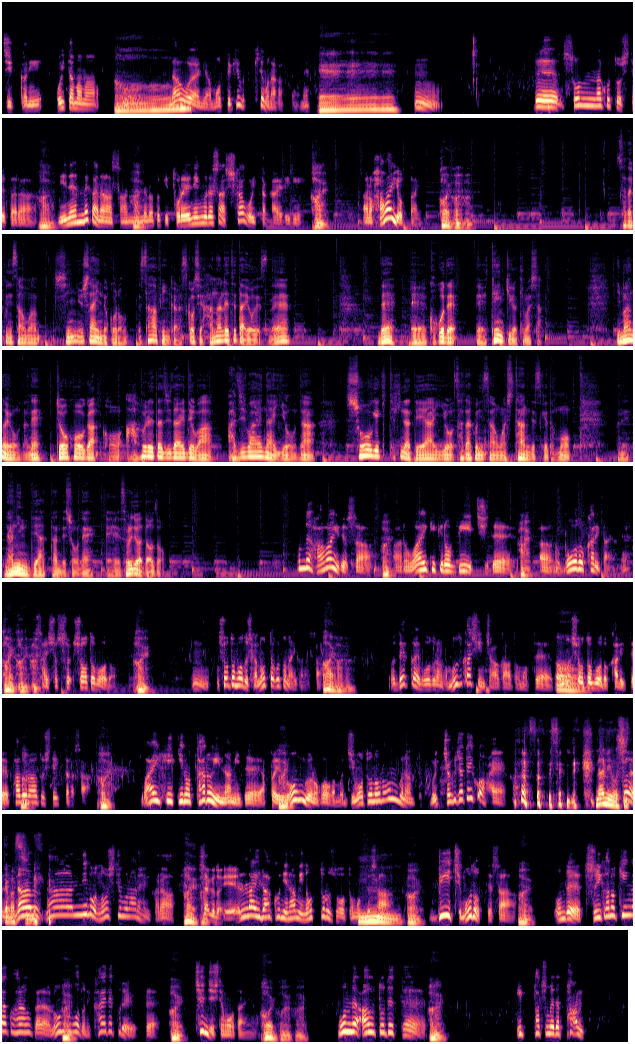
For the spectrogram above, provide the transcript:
実家に置いたまま、名古屋には持ってき来てもなかったよね。へえ。うん。で、そんなことしてたら、はい。2年目かな、3年目の時、トレーニングでさ、シカゴ行った帰りに、はい。あの、ハワイ寄ったんよ。はいはいはい。貞国さんは新入社員の頃、サーフィンから少し離れてたようですね。で、えーここで、えー転機が来ました。今のようなね、情報がこう溢れた時代では味わえないような衝撃的な出会いを貞国さんはしたんですけども、ね、何に出会ったんでしょうね。えー、それではどうぞ。ほんで、ハワイでさ、はい、あのワイキキのビーチで、はい、あのボード借りたんよね。はいはいはい、最初ショートボード。はい。うん、ショートボードしか乗ったことないからさ。はいはいはい。でっかいボードなんか難しいんちゃうかと思って、このショートボード借りて、パドルアウトしていったらさ、はい、ワイキキのたるい波で、やっぱりロングの方がもう地元のロングなんてむっちゃくちゃ抵抗早い。そうですよね。波も知ってますしね。何にも乗してもらえへんから、はい、はい、だけど、えらい楽に波乗っとるぞと思ってさ、はい、ビーチ戻ってさ、はい、ほんで、追加の金額払うから、ロングボードに変えてくれ言って、はい、チェンジしてもうたんよ。はいはいはい。ほんで、アウト出て、はい、一発目でパン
